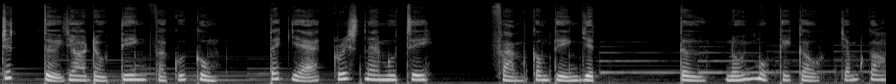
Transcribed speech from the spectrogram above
Trích tự do đầu tiên và cuối cùng, tác giả Krishnamurti, Phạm Công Thiện dịch từ nối một cây cầu.com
